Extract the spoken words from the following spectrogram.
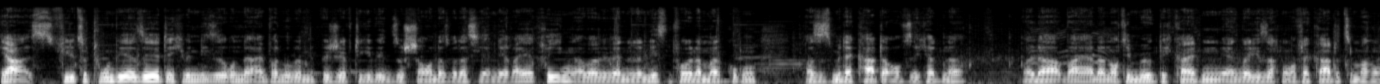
Ja, ist viel zu tun, wie ihr seht. Ich bin diese Runde einfach nur damit beschäftigt gewesen, zu schauen, dass wir das hier in die Reihe kriegen. Aber wir werden in der nächsten Folge dann mal gucken, was es mit der Karte auf sich hat, ne? Weil da war ja dann noch die Möglichkeiten, irgendwelche Sachen auf der Karte zu machen.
